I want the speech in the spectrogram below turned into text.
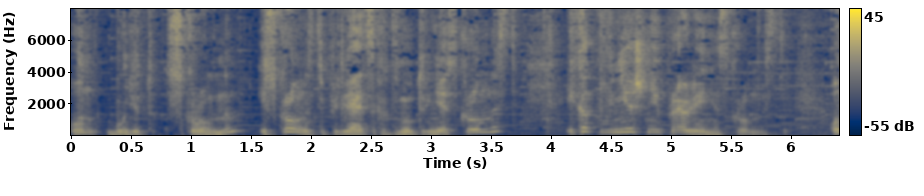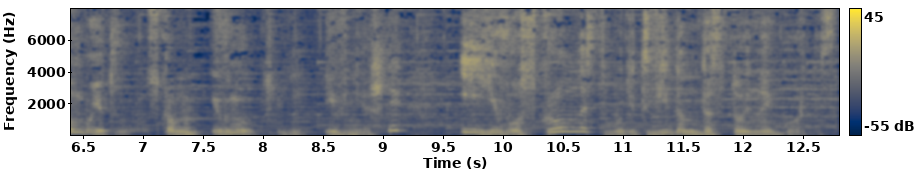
он будет скромным, и скромность определяется как внутренняя скромность и как внешнее проявление скромности. Он будет скромным и внутренне, и внешне, и его скромность будет видом достойной гордости.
